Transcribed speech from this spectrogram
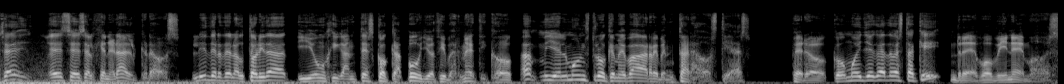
Sí, ese es el General Cross, líder de la autoridad y un gigantesco capullo cibernético. Ah, y el monstruo que me va a reventar a hostias. Pero, ¿cómo he llegado hasta aquí? Rebobinemos.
